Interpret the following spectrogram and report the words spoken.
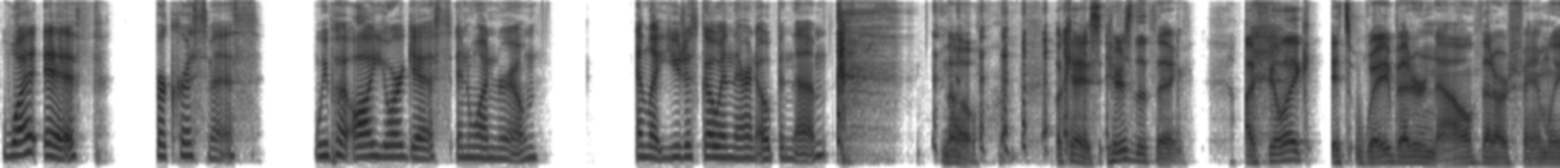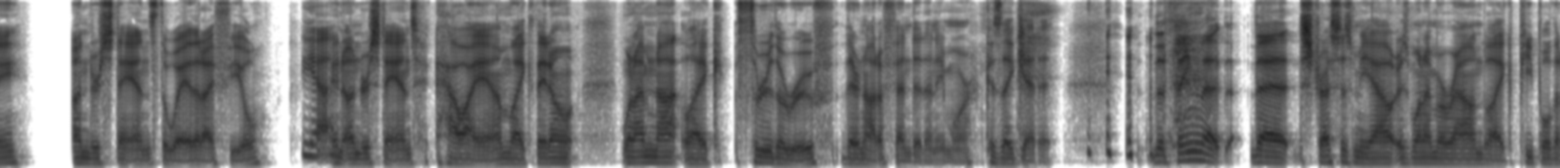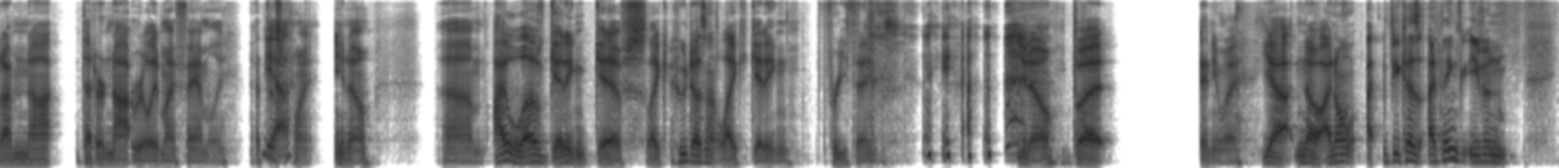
What if for Christmas we put all your gifts in one room and let you just go in there and open them? No. Okay, so here's the thing. I feel like it's way better now that our family understands the way that I feel yeah. and understands how I am. Like they don't when I'm not like through the roof, they're not offended anymore cuz they get it. the thing that that stresses me out is when I'm around like people that I'm not that are not really my family at this Yeah. point, you know. Um, I love getting gifts. Like who doesn't like getting free things? yeah. you know but anyway yeah no i don't I, because i think even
